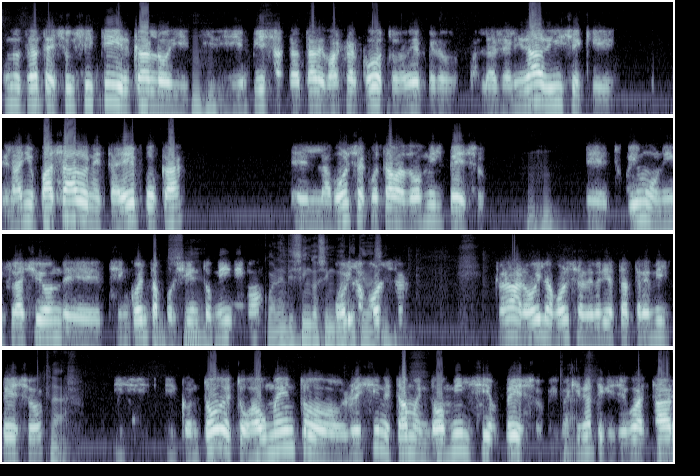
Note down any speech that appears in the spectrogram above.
uno trata de subsistir, Carlos, y, uh -huh. y, y empieza a tratar de bajar costos, ¿eh? pero la realidad dice que el año pasado, en esta época, eh, la bolsa costaba dos mil pesos. Uh -huh. eh, tuvimos una inflación de 50% sí. mínimo. 45, 50. Hoy la bolsa, Claro, hoy la bolsa debería estar tres mil pesos. Claro. Y, y, con todos estos aumentos, recién estamos en 2.100 pesos. Imagínate que llegó a estar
